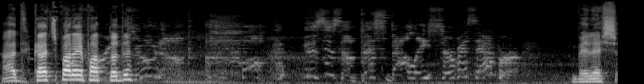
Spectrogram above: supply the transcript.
Hadi kaç paraya patladı? Beleş.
